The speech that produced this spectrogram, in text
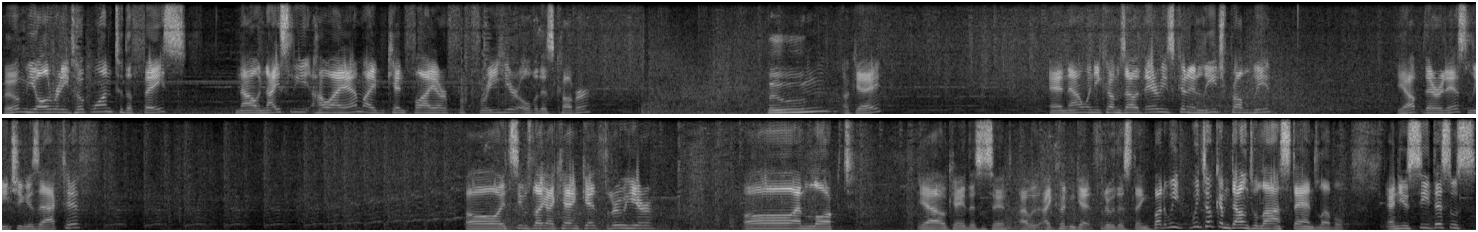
Boom, he already took one to the face. Now, nicely how I am, I can fire for free here over this cover. Boom. Okay. And now when he comes out there, he's gonna leech probably. Yep, there it is. Leeching is active. Oh, it seems like I can't get through here. Oh, I'm locked. Yeah, okay, this is it. I w I couldn't get through this thing. But we, we took him down to last stand level. And you see, this was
